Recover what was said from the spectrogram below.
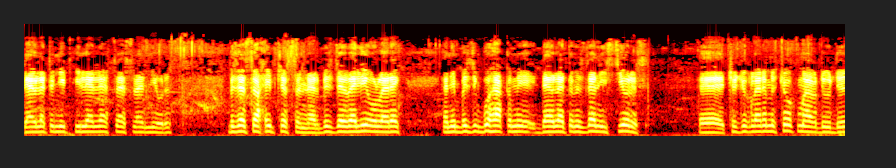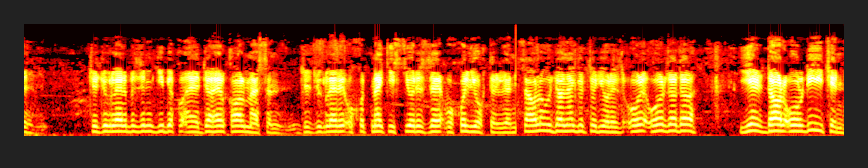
Devletin yetkililerine sesleniyoruz. Bize sahip çıksınlar. Biz de veli olarak yani biz bu hakkını devletimizden istiyoruz. Ee, çocuklarımız çok mağdurdu. Çocuklar bizim gibi e, cahil kalmasın. Çocukları okutmak istiyoruz da okul yoktur. Yani sağlık ocağına götürüyoruz. Or- orada da yer dar olduğu için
